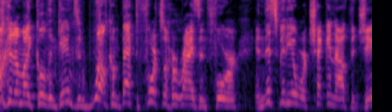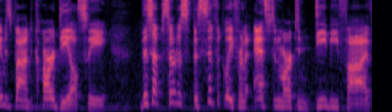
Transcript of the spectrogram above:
Welcome to Mike Golden Games and welcome back to Forza Horizon 4. In this video, we're checking out the James Bond car DLC. This episode is specifically for the Aston Martin DB5.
